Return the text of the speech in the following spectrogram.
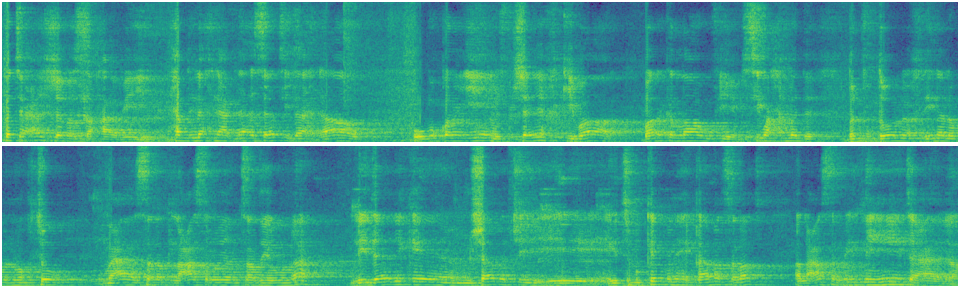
فتعجب الصحابي. الحمد لله إحنا عندنا أساتذة هنا ومقرئين ومشايخ كبار. بارك الله فيهم. السي محمد بن فضول خدينا له من وقته ومع صلاه العصر وينتظرونه. لذلك مشى باش يتمكن من إقامة صلاة العصر بإذنه تعالى.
